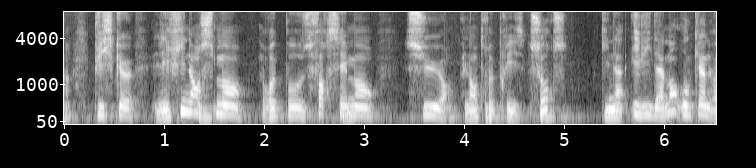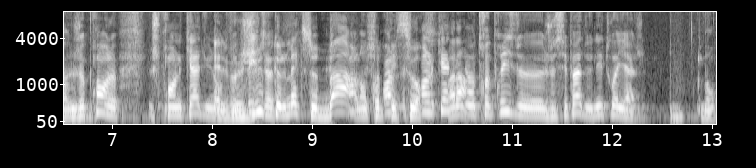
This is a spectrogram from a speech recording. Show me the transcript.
Hein, Puisque les financements reposent forcément sur l'entreprise source, qui n'a évidemment aucun. Je prends, le- je prends le cas d'une Elle veut juste de- que le mec se barre, l'entreprise prends- Je source. prends le cas Voilà. d'une entreprise de, je sais pas, de nettoyage. Bon,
